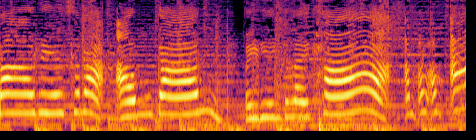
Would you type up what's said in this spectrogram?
มาเรียนสระอำกัน ไปเรียนกันเลยค่ะอำอำอำอำ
